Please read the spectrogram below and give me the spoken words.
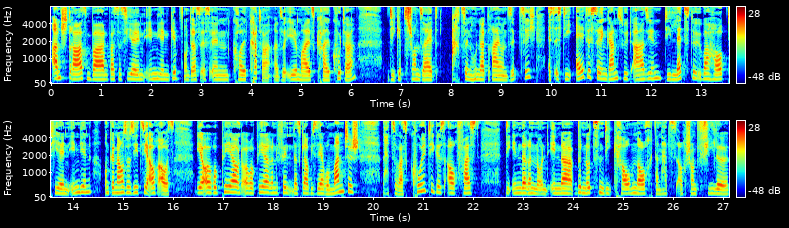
an Straßenbahn, was es hier in Indien gibt. Und das ist in Kolkata, also ehemals Kalkutta. Die gibt's schon seit 1873. Es ist die älteste in ganz Südasien, die letzte überhaupt hier in Indien und genauso sieht sie auch aus. Wir Europäer und Europäerinnen finden das, glaube ich, sehr romantisch, hat so was Kultiges auch fast. Die Inderinnen und Inder benutzen die kaum noch. Dann hat es auch schon viele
